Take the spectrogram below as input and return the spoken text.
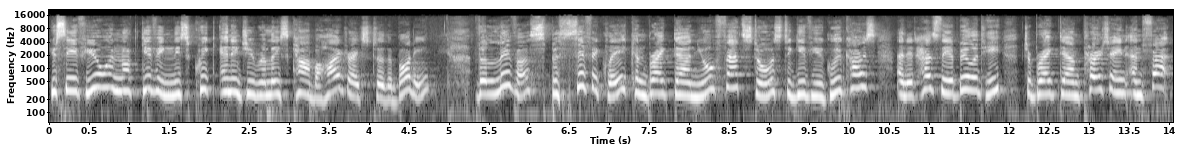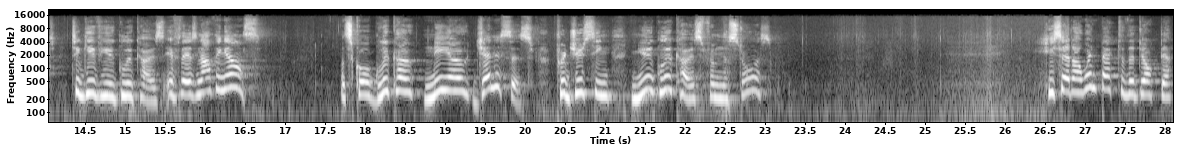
You see, if you are not giving this quick energy release carbohydrates to the body, the liver specifically can break down your fat stores to give you glucose, and it has the ability to break down protein and fat to give you glucose if there's nothing else. It's called gluconeogenesis, producing new glucose from the stores. He said, I went back to the doctor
